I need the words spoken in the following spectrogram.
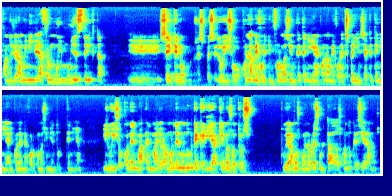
cuando yo era muy niño, ella fue muy, muy estricta. Eh, sé que no, pues, pues, lo hizo con la mejor información que tenía, con la mejor experiencia que tenía y con el mejor conocimiento que tenía. Y lo hizo con el, el mayor amor del mundo porque quería que nosotros tuviéramos buenos resultados cuando creciéramos.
